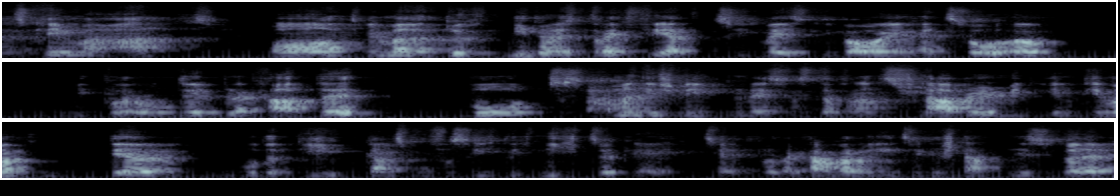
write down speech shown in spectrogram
das kennen wir auch. Und wenn man durch Niederösterreich fährt, sieht man jetzt überall halt so äh, mittelrote Plakate, wo zusammengeschnitten meistens der Franz Schnabel mit irgendjemandem, der oder die ganz offensichtlich nicht zur gleichen Zeit vor der Kameralinse gestanden ist, weil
